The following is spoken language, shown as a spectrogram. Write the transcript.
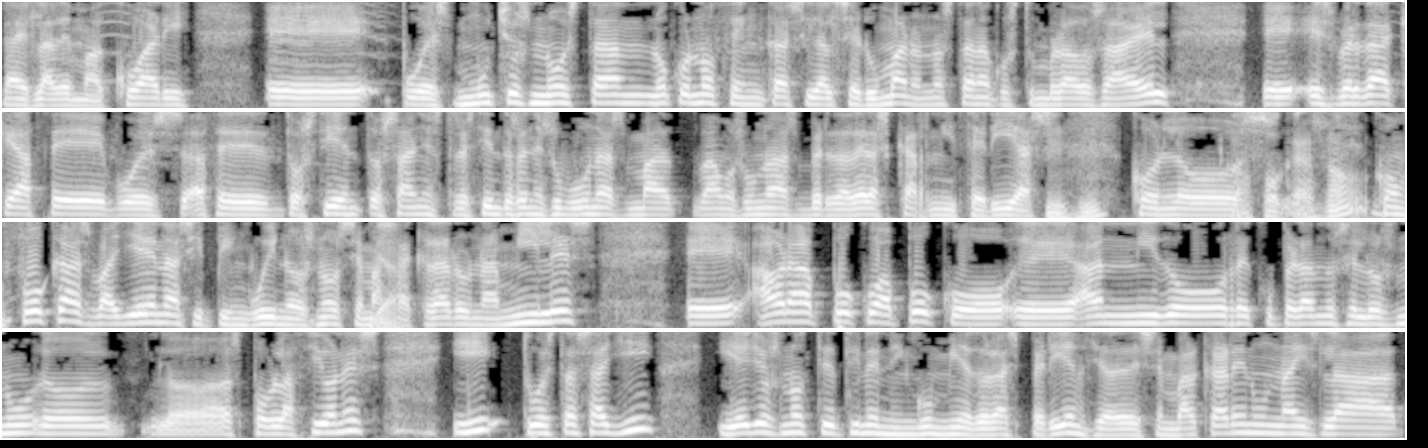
la isla de Macquarie, eh, pues muchos no están, no conocen casi al ser humano, no están acostumbrados a él. Eh, es verdad que hace, pues, hace 200 años, 300 años hubo unas, vamos, unas verdaderas carnicerías con los con focas, ¿no? Con focas, ballenas y pingüinos, ¿no? Se masacraron a miles. Eh, ahora poco a poco han ido recuperándose los, las poblaciones y tú estás allí y ellos no te tienen ningún miedo. La experiencia de desembarcar en una isla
